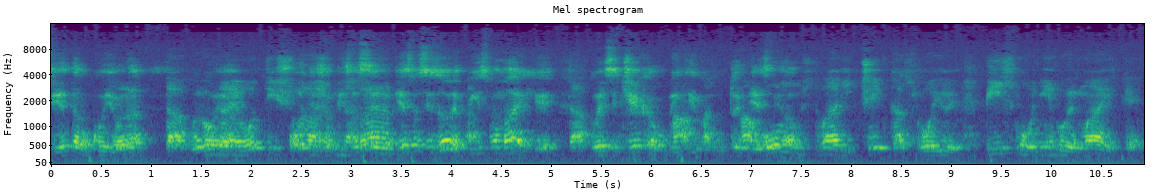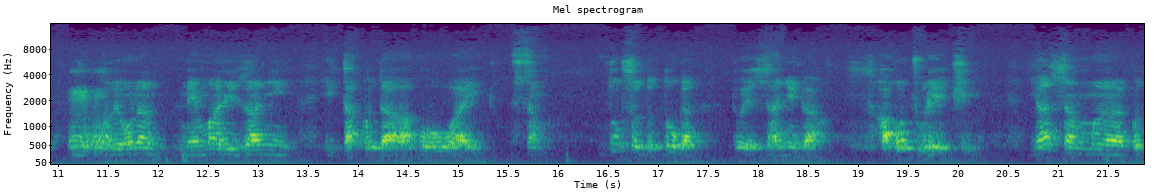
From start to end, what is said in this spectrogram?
je. iz nekog svijeta u koji ona Tako, u koji ona je otišla Otišla, pismo na se, rad. pjesma se zove Pismo majke, Tako. koje se čeka u biti a, u toj a pjesmi. on jel? u stvari čeka svoje pismo od njegove majke. Mhm. Ali ona ne mari za njih i tako da ovaj, sam došao do toga, to je za njega. A hoću reći, ja sam eh, kod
